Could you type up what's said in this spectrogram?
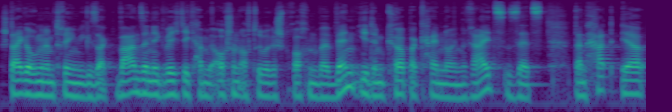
Steigerungen im Training, wie gesagt, wahnsinnig wichtig, haben wir auch schon oft drüber gesprochen, weil wenn ihr dem Körper keinen neuen Reiz setzt, dann hat er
